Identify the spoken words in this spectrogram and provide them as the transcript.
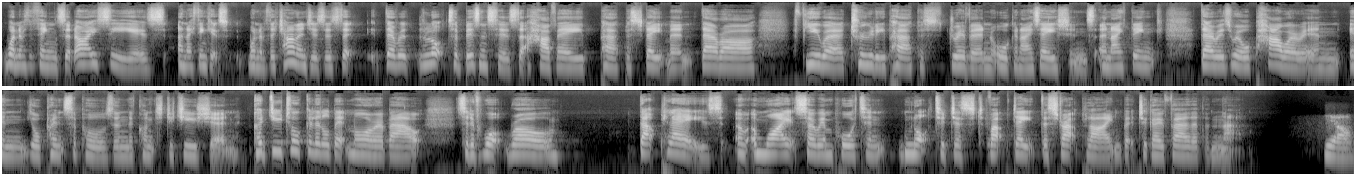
one of the things that I see is, and I think it's one of the challenges is that there are lots of businesses that have a purpose statement. There are fewer truly purpose driven organizations. And I think there is real power in, in your principles and the constitution. Could you talk a little bit more about sort of what role that plays and, and why it's so important not to just update the strapline, but to go further than that? Yeah.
